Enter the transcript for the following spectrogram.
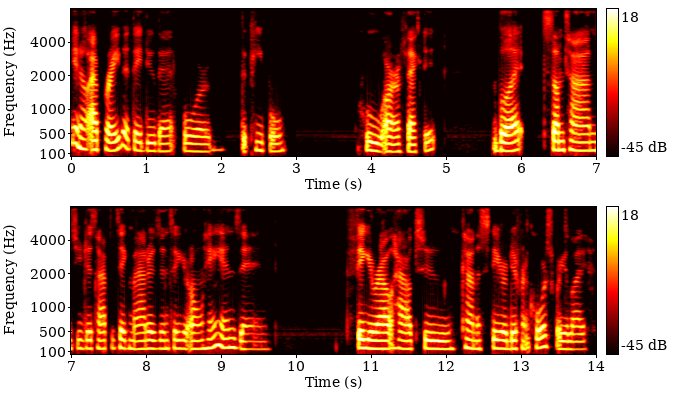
you know i pray that they do that for the people who are affected. But sometimes you just have to take matters into your own hands and figure out how to kind of steer a different course for your life.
